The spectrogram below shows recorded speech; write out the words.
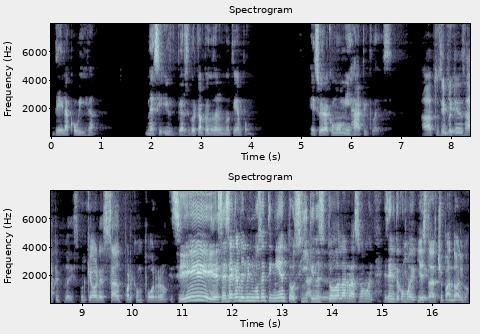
de la cobija me y ver supercampeones al mismo tiempo. Eso era como mi happy place. Ah, tú siempre Yo- tienes Happy Place, porque ahora es South Park con porro. Sí, es exactamente el mismo sentimiento. Sí, tienes toda la razón. Ese sentimiento como de. Y estar chupando algo.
